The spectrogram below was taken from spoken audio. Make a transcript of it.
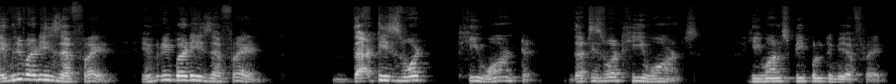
everybody is afraid everybody is afraid that is what he wanted that is what he wants he wants people to be afraid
